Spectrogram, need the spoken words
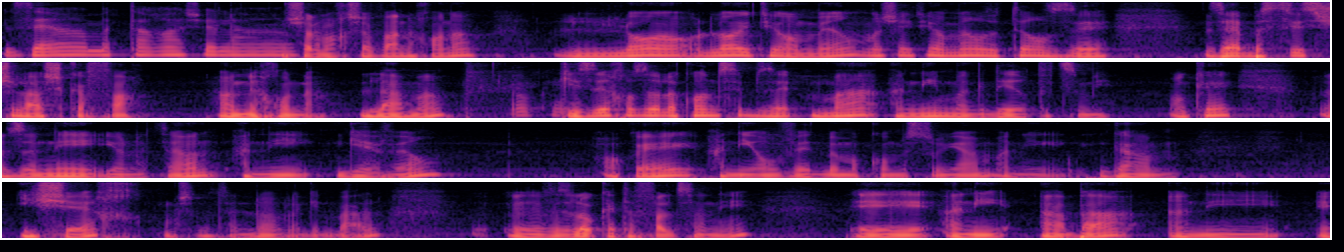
זה המטרה של ה... של המחשבה הנכונה? לא, לא הייתי אומר, מה שהייתי אומר יותר זה, זה הבסיס של ההשקפה הנכונה. למה? אוקיי. כי זה חוזר לקונספט, זה מה אני מגדיר את עצמי, אוקיי? אז אני יונתן, אני גבר, אוקיי? אני עובד במקום מסוים, אני גם אישך, כמו שאני לא אוהב להגיד בעל, וזה לא קטע פלצני. אה, אני אבא, אני אה,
